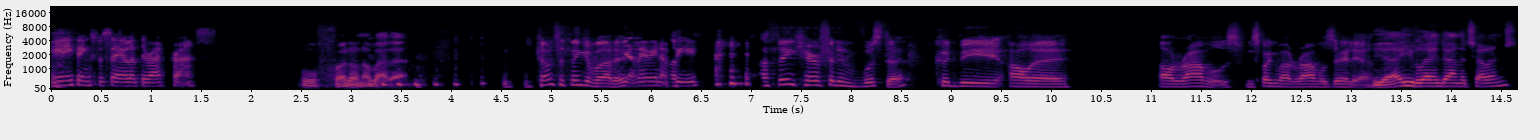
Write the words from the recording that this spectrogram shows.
Anything's for sale at the right price. Oof, I don't know about that. Come to think about it, Yeah, maybe not for you. I think Hereford and Worcester could be our our rivals. We spoke about rivals earlier. yeah, you laying down the challenge?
